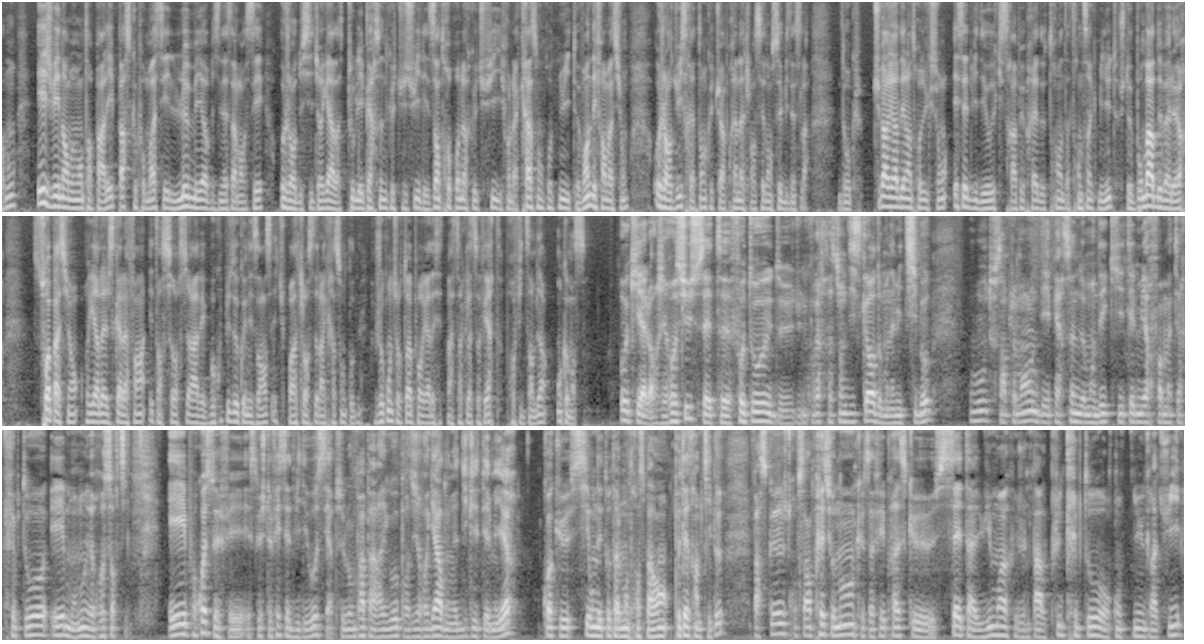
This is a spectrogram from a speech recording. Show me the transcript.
et je vais énormément t'en parler parce que pour moi, c'est le meilleur business à lancer aujourd'hui. Si tu regardes toutes les personnes que tu suis, les entrepreneurs que tu suis, ils font de la création de contenu, vendent des formations. Aujourd'hui, il serait temps que tu apprennes à te lancer dans ce business-là. Donc, tu vas regarder l'introduction et cette vidéo qui sera à peu près de 30 à 35 minutes. Je te bombarde de valeur. Sois patient, regarde-la jusqu'à la fin et t'en sortiras avec beaucoup plus de connaissances et tu pourras te lancer dans la création de contenu. Je compte sur toi pour regarder cette masterclass offerte. Profites-en bien, on commence. Ok, alors j'ai reçu cette photo d'une conversation Discord de mon ami Thibaut où tout simplement des personnes demandaient qui était le meilleur formateur crypto et mon nom est ressorti. Et pourquoi est-ce que je te fais cette vidéo? C'est absolument pas par ego pour dire regarde, on a dit que j'étais le meilleur. Quoique, si on est totalement transparent, peut-être un petit peu. Parce que je trouve ça impressionnant que ça fait presque 7 à 8 mois que je ne parle plus de crypto en contenu gratuit.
